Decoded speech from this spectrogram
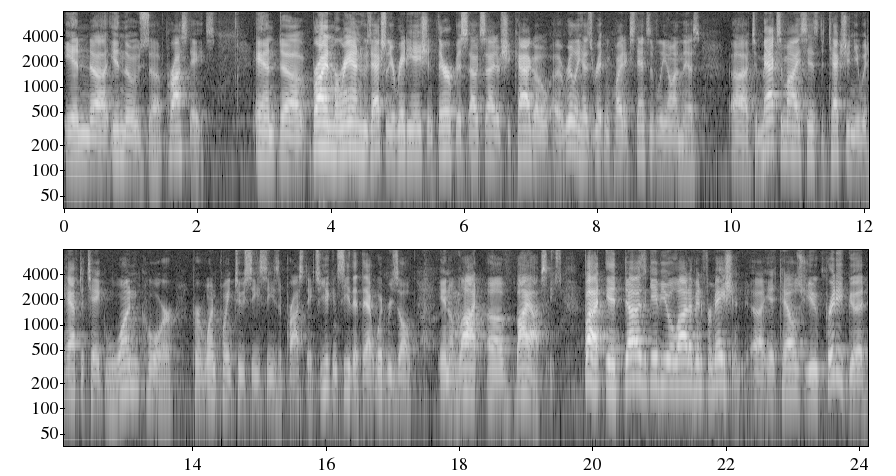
in, uh, in those uh, prostates. And uh, Brian Moran, who's actually a radiation therapist outside of Chicago, uh, really has written quite extensively on this. Uh, to maximize his detection, you would have to take one core per 1.2 cc's of prostate. So you can see that that would result in a lot of biopsies. But it does give you a lot of information. Uh, it tells you pretty good,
